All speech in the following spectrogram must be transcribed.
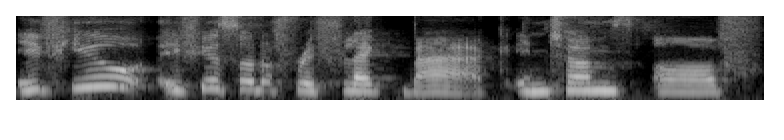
if you if you sort of reflect back in terms of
